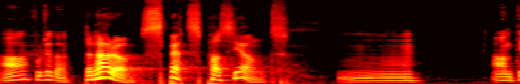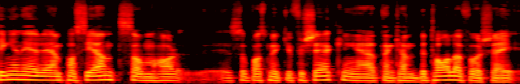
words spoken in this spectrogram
Ja, fortsätt då. Den här då? Spetspatient. Mm. Antingen är det en patient som har eh, så pass mycket försäkringar att den kan betala för sig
